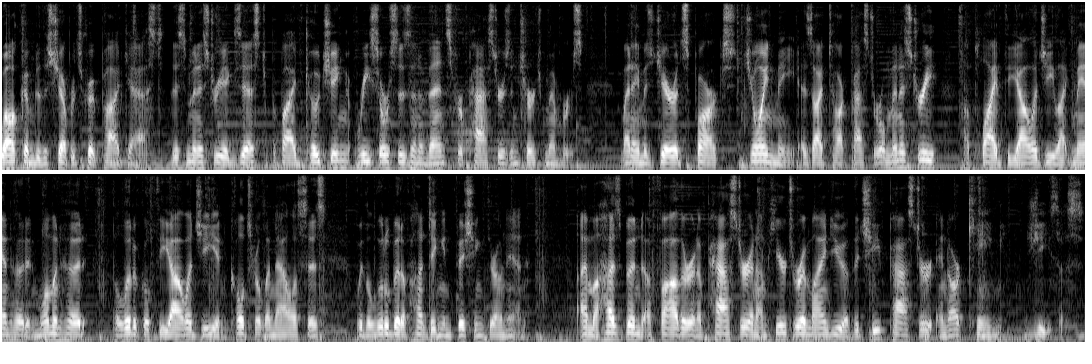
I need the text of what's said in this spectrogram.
Welcome to the Shepherd's Crook Podcast. This ministry exists to provide coaching, resources, and events for pastors and church members. My name is Jared Sparks. Join me as I talk pastoral ministry, applied theology like manhood and womanhood, political theology, and cultural analysis with a little bit of hunting and fishing thrown in. I'm a husband, a father, and a pastor, and I'm here to remind you of the chief pastor and our King, Jesus.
